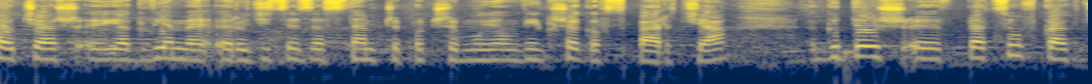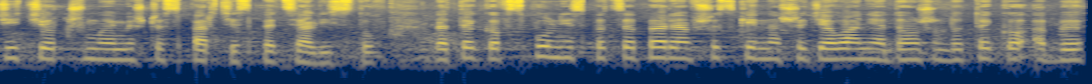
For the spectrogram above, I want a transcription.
chociaż e, jak wiemy rodzice zastępczy potrzebują większego wsparcia, gdyż e, w placówkach dzieci otrzymują jeszcze wsparcie specjalistów. Dlatego wspólnie z PCPR-em wszystkie nasze działania dążą do tego, aby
